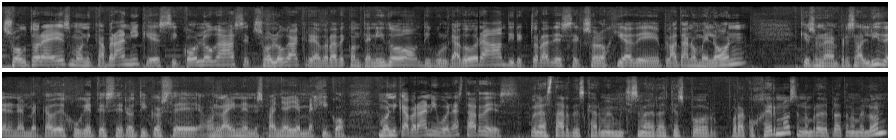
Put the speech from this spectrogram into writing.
Su autora es Mónica Brani, que es psicóloga, sexóloga, creadora de contenido, divulgadora, directora de sexología de Plátano Melón que es una empresa líder en el mercado de juguetes eróticos eh, online en España y en México. Mónica Brani, buenas tardes. Buenas tardes, Carmen. Muchísimas gracias por, por acogernos en nombre de Plátano Melón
